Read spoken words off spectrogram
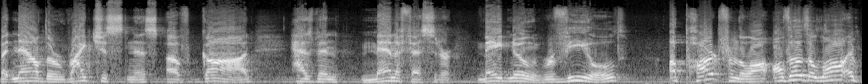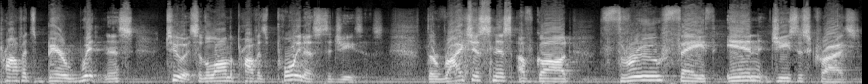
but now the righteousness of God has been manifested or made known, revealed apart from the law, although the law and prophets bear witness to it. So the law and the prophets point us to Jesus. The righteousness of God through faith in Jesus Christ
